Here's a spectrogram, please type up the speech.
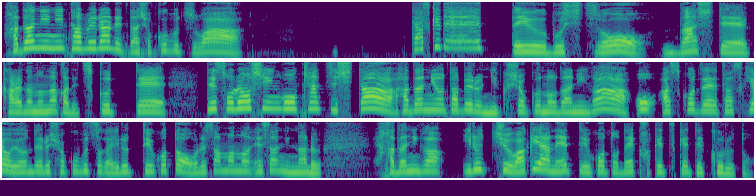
肌煮に食べられた植物は、助けてっていう物質を出して体の中で作って、で、それを信号をキャッチした肌煮を食べる肉食のダニが、お、あそこで助けを呼んでる植物がいるっていうことは俺様の餌になる肌煮がいるっちゅうわけやねっていうことで駆けつけてくると。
